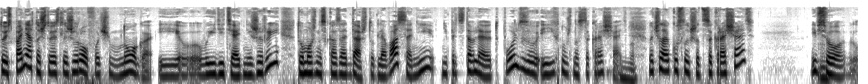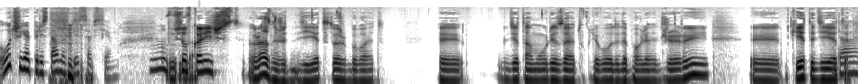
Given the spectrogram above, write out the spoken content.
То есть понятно, что если жиров очень много, и вы едите одни жиры, то можно сказать, да, что для вас они не представляют пользу, и их нужно сокращать. Да. Но человек услышит сокращать, и все, лучше я перестану есть совсем. Ну, все Да. в количестве. Разные же диеты тоже бывают, э, где там урезают углеводы, добавляют жиры, э, кето-диеты. Да.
